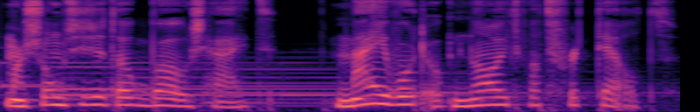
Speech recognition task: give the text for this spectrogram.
maar soms is het ook boosheid. Mij wordt ook nooit wat verteld.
